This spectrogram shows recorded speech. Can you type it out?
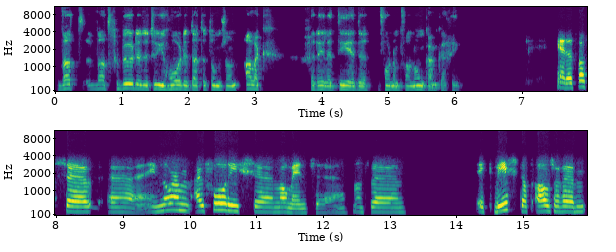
Wat, wat gebeurde er toen je hoorde dat het om zo'n ALK-gerelateerde vorm van longkanker ging? Ja, dat was uh, uh, een enorm euforisch uh, moment. want we, ik wist dat als er een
